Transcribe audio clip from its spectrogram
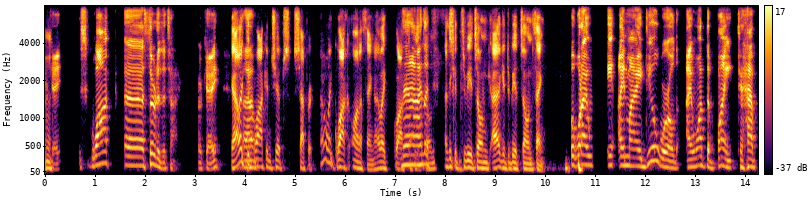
Hmm. Okay, mm. guac a uh, third of the time. Okay. Yeah, I like the um, guac and chips separate. I don't like guac on a thing. I like guac. Nah, I, like, own, I think it to be its own. I like it to be its own thing. But what I in my ideal world, I want the bite to have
